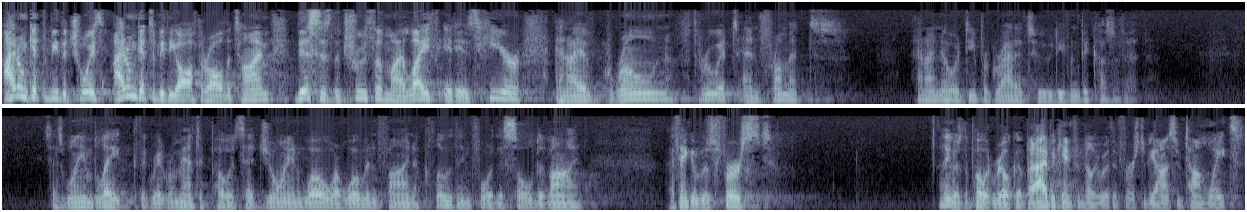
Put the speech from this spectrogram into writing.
I don't get to be the choice. I don't get to be the author all the time. This is the truth of my life. It is here and I have grown through it and from it and I know a deeper gratitude even because of it. Says William Blake, the great romantic poet, said, Joy and woe are woven fine, a clothing for the soul divine. I think it was first, I think it was the poet Rilke, but I became familiar with it first, to be honest, through Tom Waits.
